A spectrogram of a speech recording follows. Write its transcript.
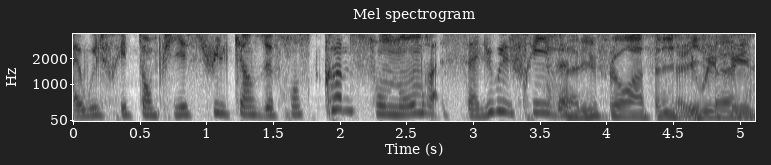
Euh, Wilfried Templier suit le 15 de France comme son nombre. Salut Wilfried. Salut Flora, salut, Salut. Wilfried.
